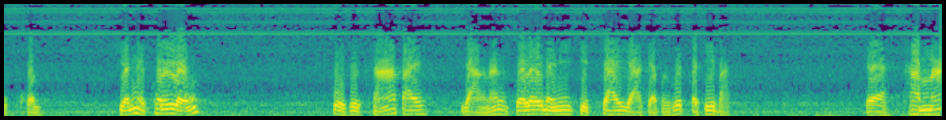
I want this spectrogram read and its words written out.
บุคคล เขียนให้คนหลง ผู้ศึกษาไปอย่างนั้นก็เลยไม่มีจิตใจอยากจะประพฤติปฏิบัติ แต่ธรรมะ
